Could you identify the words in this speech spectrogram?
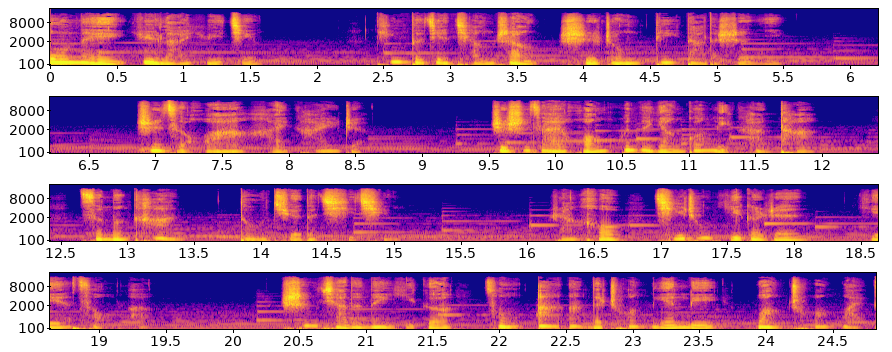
屋内愈来愈静，听得见墙上时钟滴答的声音。栀子花还开着，只是在黄昏的阳光里看它，怎么看都觉得凄清。然后其中一个人也走了，剩下的那一个从暗。暗的窗帘里往窗外看，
